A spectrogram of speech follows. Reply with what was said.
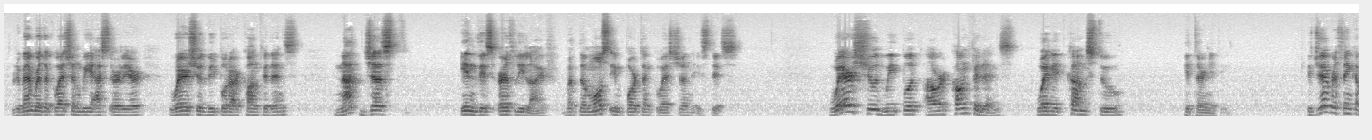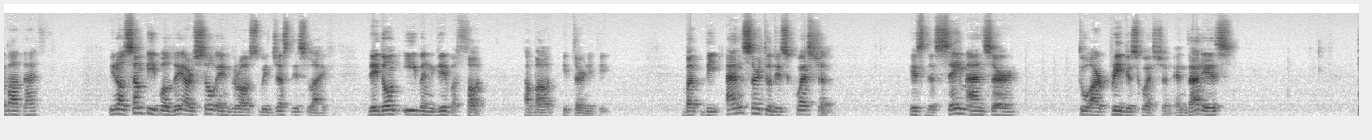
remember the question we asked earlier where should we put our confidence? Not just in this earthly life, but the most important question is this Where should we put our confidence when it comes to eternity? Did you ever think about that? You know, some people, they are so engrossed with just this life, they don't even give a thought about eternity. But the answer to this question is the same answer to our previous question, and that is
